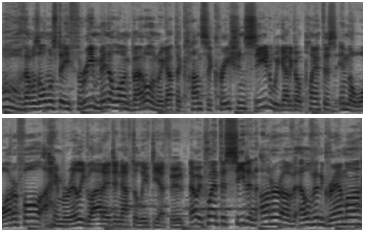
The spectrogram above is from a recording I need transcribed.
Oh, that was almost a three minute long battle and we got the consecration seed. We got to go plant this in the waterfall. I'm really glad I didn't have to leave to get food. Now we plant this seed in honor of Elven Grandma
